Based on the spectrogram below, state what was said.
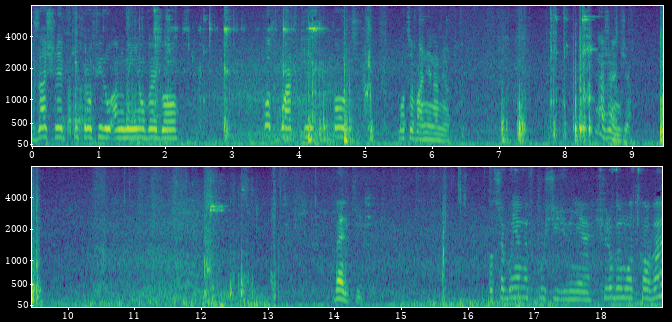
zaślepki profilu aluminiowego, podkładki pod mocowanie namiotu. Narzędzia. Belki. Potrzebujemy wpuścić w nie śruby młotkowe.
